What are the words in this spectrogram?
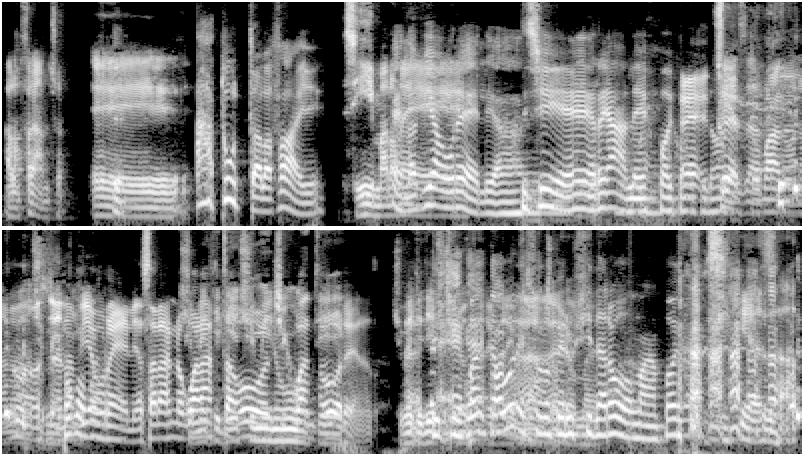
alla Francia. E- Ah, tutta la fai? Sì, ma non Eh, è la via Aurelia. Sì, sì, è reale. Poi come Eh, ti do- certo, ma No, no, no, ci metti- via Aurelia saranno ci metti 40 10 ore, minuti. 50 ore. Ci metti Eh, 10 eh, minuti 50 per ore solo cioè, per ormai. uscire da Roma. Poi Sì, esatto.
